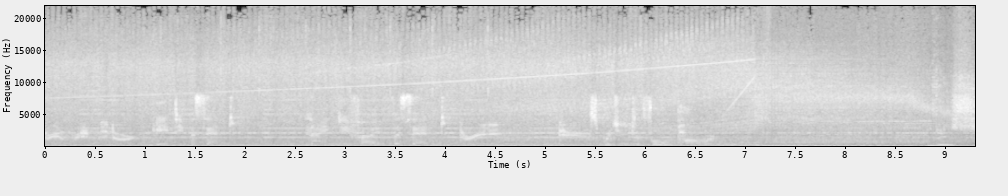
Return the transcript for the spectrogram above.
transmission start. 80%, 95%. 3, 2, Switching to full power. This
